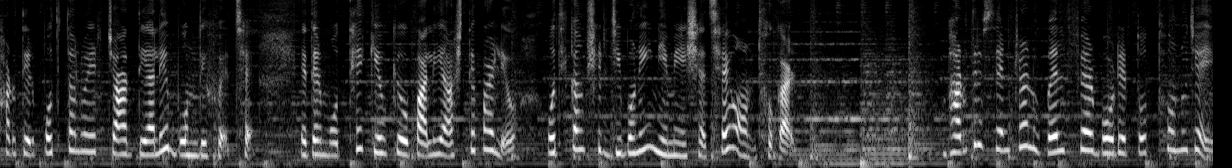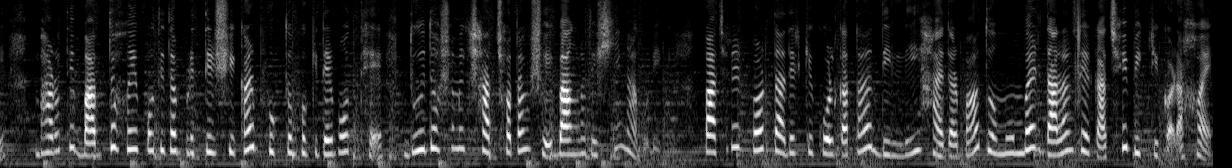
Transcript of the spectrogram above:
ভারতের পতিতালয়ের চার দেয়ালে বন্দী হয়েছে। এদের মধ্যে কেউ কেউ পালিয়ে আসতে পারলেও অধিকাংশের জীবনেই নেমে এসেছে অন্ধকার। ভারতের সেন্ট্রাল ওয়েলফেয়ার বোর্ডের তথ্য অনুযায়ী, ভারতে বাধ্য হয়ে পতিতাবৃত্তির শিকার ভুক্তভোগীদের মধ্যে দুই দশমিক সাত শতাংশই বাংলাদেশি নাগরিক। পাচারের পর তাদেরকে কলকাতা, দিল্লি, হায়দ্রাবাদ ও মুম্বাইয়ের দালালদের কাছে বিক্রি করা হয়।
